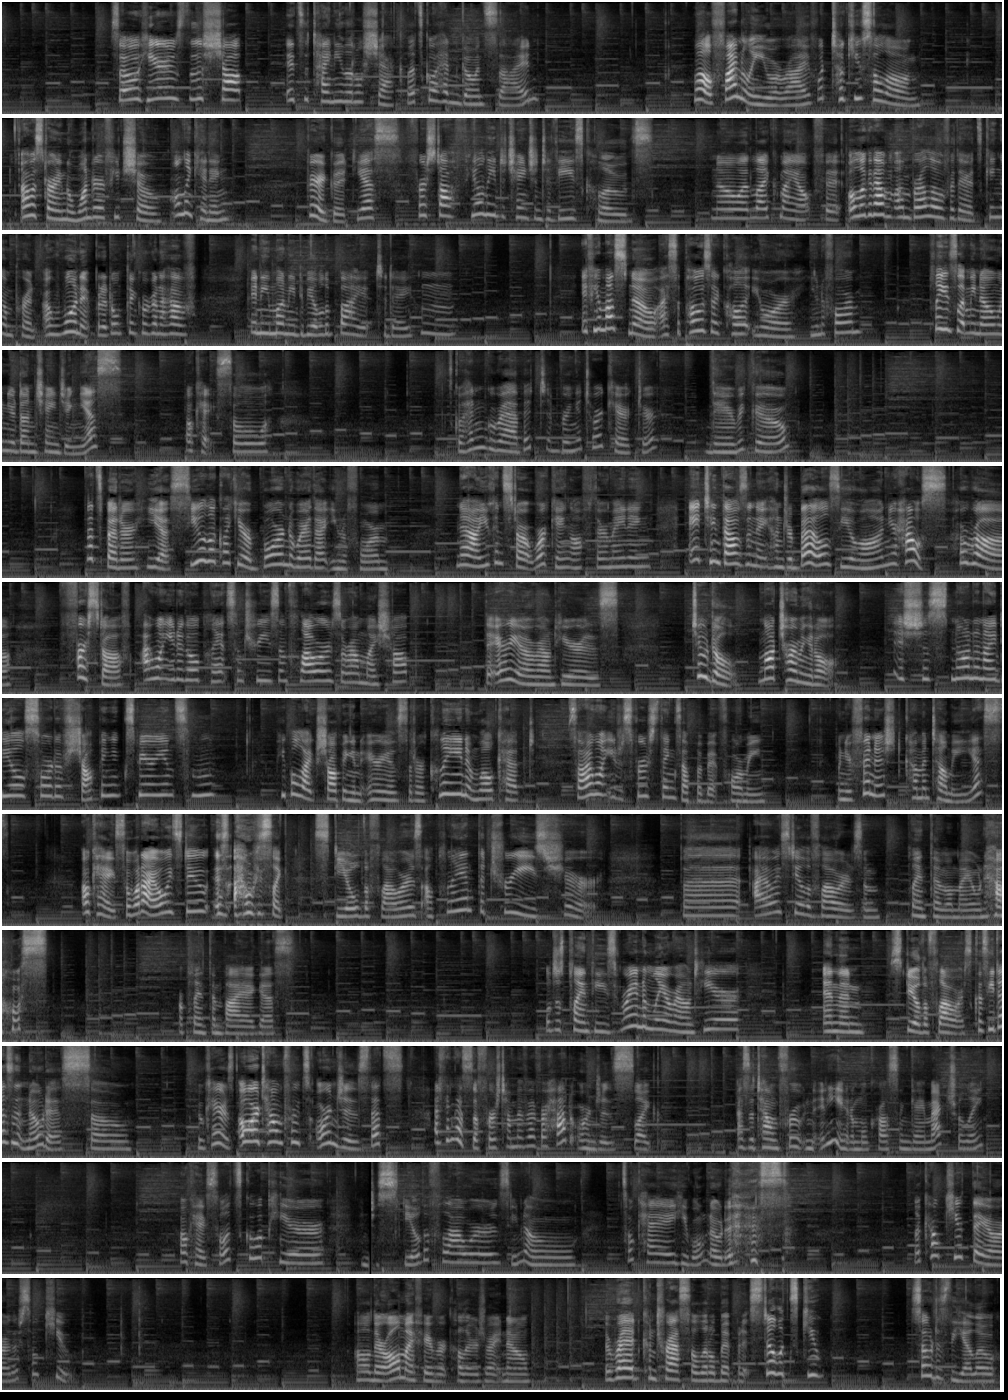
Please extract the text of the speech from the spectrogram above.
So here's the shop. It's a tiny little shack. Let's go ahead and go inside. Well, finally you arrive. What took you so long? I was starting to wonder if you'd show. Only kidding. Very good, yes. First off, you'll need to change into these clothes. No, I like my outfit. Oh, look at that umbrella over there. It's gingham print. I want it, but I don't think we're gonna have any money to be able to buy it today. Hmm. If you must know, I suppose I'd call it your uniform? Please let me know when you're done changing, yes? Okay, so... Let's go ahead and grab it and bring it to our character. There we go. That's better. Yes, you look like you were born to wear that uniform. Now you can start working off the remaining 18,800 bells you owe on your house. Hurrah! First off, I want you to go plant some trees and flowers around my shop. The area around here is too dull, not charming at all. It's just not an ideal sort of shopping experience. Hmm? People like shopping in areas that are clean and well kept, so I want you to spruce things up a bit for me. When you're finished, come and tell me, yes? Okay, so what I always do is I always like steal the flowers. I'll plant the trees, sure. But I always steal the flowers and plant them on my own house. or plant them by, I guess. We'll just plant these randomly around here and then steal the flowers because he doesn't notice, so who cares? Oh, our town fruit's oranges. That's, I think that's the first time I've ever had oranges, like, as a town fruit in any Animal Crossing game, actually. Okay, so let's go up here and just steal the flowers, you know. It's okay, he won't notice. Look how cute they are, they're so cute. Oh, they're all my favorite colors right now. The red contrasts a little bit, but it still looks cute. So does the yellow.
